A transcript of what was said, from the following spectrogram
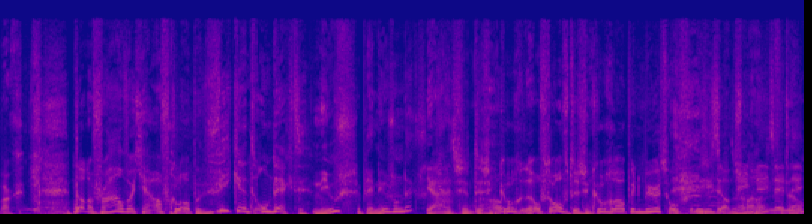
bak. Dan een verhaal wat jij afgelopen weekend ontdekte. Nieuws? Heb jij nieuws ontdekt? Ja, het is, een- het is een kroeg, of, of het is een kroeg open in de buurt, of er is iets anders aan Nee, nee, nee, nee.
